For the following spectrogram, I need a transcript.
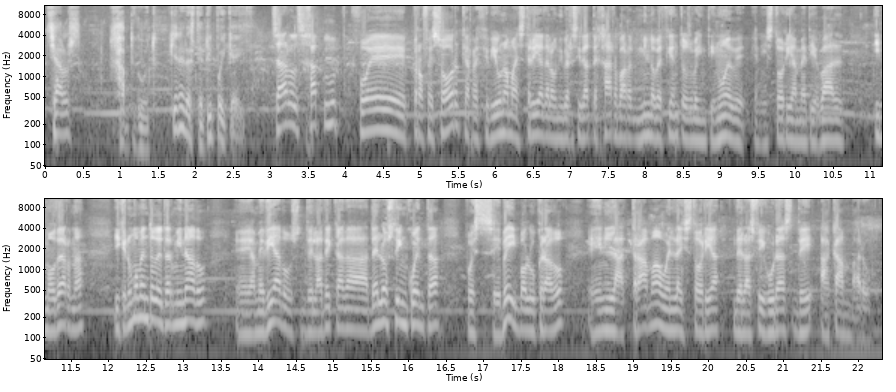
Charles Hapgood. ¿Quién era este tipo y qué hizo? Charles Hapgood fue profesor que recibió una maestría de la Universidad de Harvard en 1929 en Historia Medieval y Moderna y que en un momento determinado, eh, a mediados de la década de los 50, pues se ve involucrado en la trama o en la historia de las figuras de Acámbaro.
